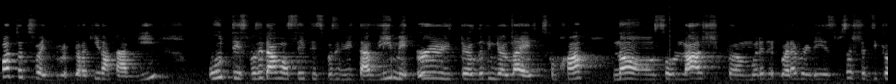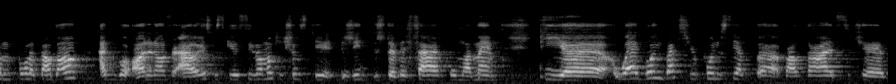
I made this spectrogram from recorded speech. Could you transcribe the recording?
pas toi, tu vas être bloqué dans ta vie ou t'es supposé d'avancer, t'es supposé vivre ta vie, mais eux, they're living their life, tu comprends? Non, so là, je suis comme, whatever it is. C'est pour ça que je te dis, comme pour le pardon, I can go on and on for hours, parce que c'est vraiment quelque chose que je devais faire pour moi-même. Puis, euh, ouais, going back to your point aussi uh, about God, c'est que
